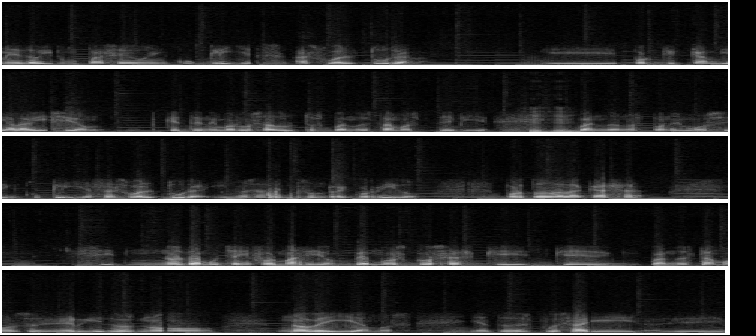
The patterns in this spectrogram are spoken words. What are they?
me doy un paseo en cuclillas a su altura y porque cambia la visión que tenemos los adultos cuando estamos de pie. Cuando nos ponemos en cuclillas a su altura y nos hacemos un recorrido por toda la casa, nos da mucha información. Vemos cosas que, que cuando estamos erguidos no, no veíamos. Y entonces pues hay eh,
